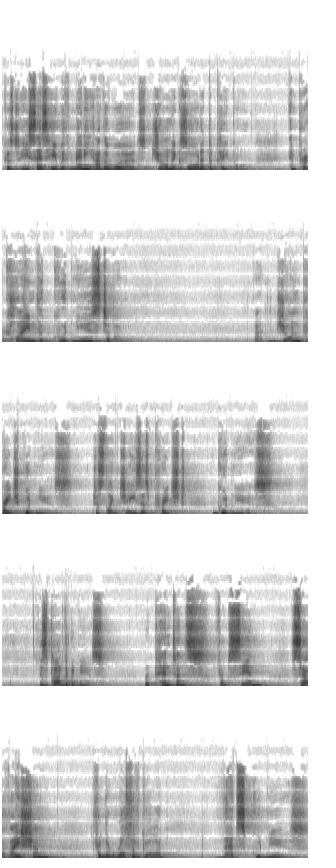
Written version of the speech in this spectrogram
Because he says here, with many other words, John exhorted the people and proclaimed the good news to them. John preached good news, just like Jesus preached good news. This is part of the good news repentance from sin, salvation from the wrath of God. That's good news.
